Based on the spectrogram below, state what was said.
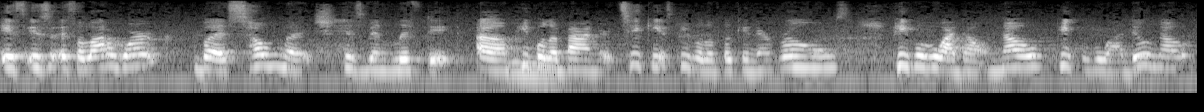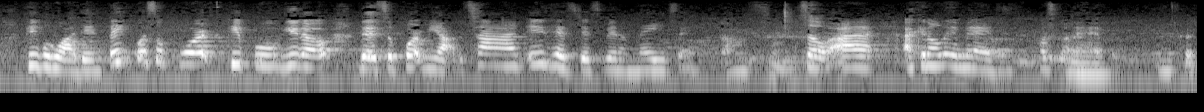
it's, it's, it's a lot of work, but so much has been lifted. Um, people are buying their tickets, people are booking their rooms, people who I don't know, people who I do know, people who I didn't think would support, people, you know, that support me all the time. It has just been amazing. So I, I can only imagine what's going to happen. Okay.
